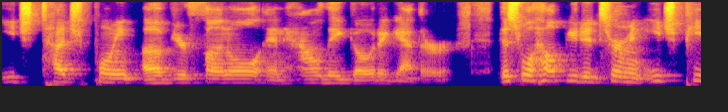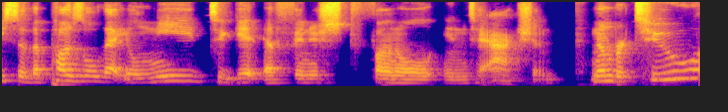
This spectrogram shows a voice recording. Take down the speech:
each touch point of your funnel and how they go together. This will help you determine each piece of the puzzle that you'll need to get a finished funnel into action. Number two,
